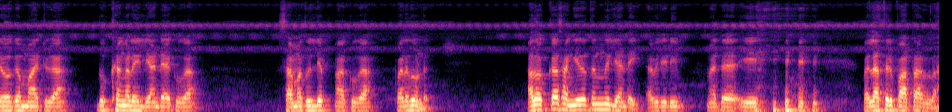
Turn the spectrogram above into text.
രോഗം മാറ്റുക ദുഃഖങ്ങളെ ഇല്ലാണ്ടാക്കുക സമതുല്യം ആക്കുക പലതുമുണ്ട്. അതൊക്കെ സംഗീതത്തിൽ നിന്ന് ഇല്ലാണ്ടേ അവരുടെയും മറ്റേ ഈ വല്ലാത്തൊരു പാട്ടാണല്ലോ.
